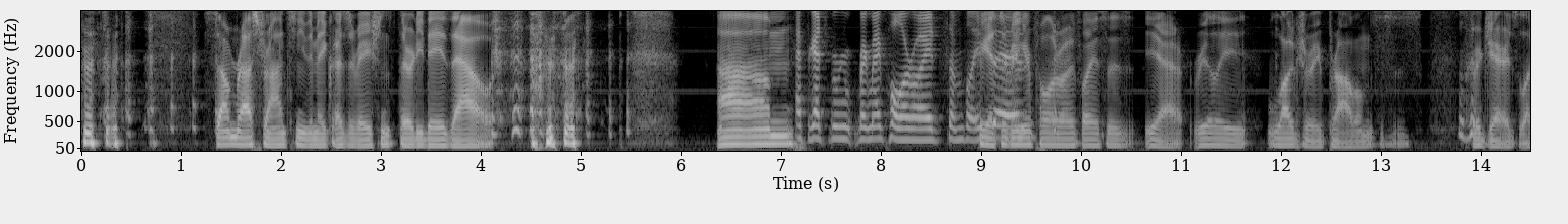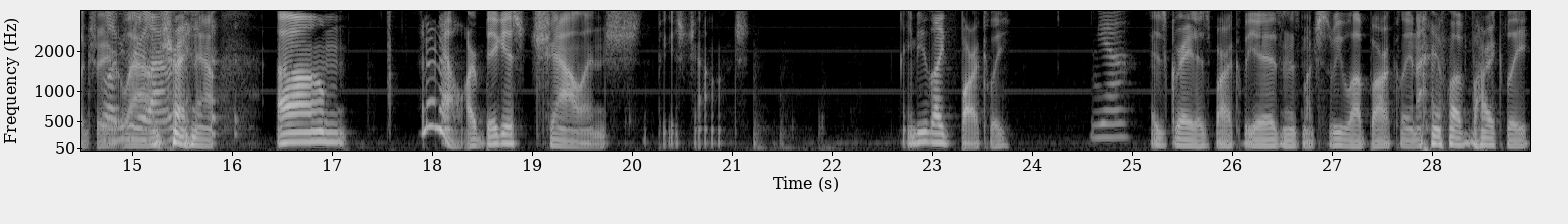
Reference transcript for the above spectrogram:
Some restaurants you need to make reservations 30 days out. um, I forgot to bring, bring my Polaroid someplace. forget to bring your Polaroid places. Yeah, really luxury problems. This is for Jared's luxury, Luxury lounge, lounge. right now. Um, I don't know. Our biggest challenge, biggest challenge, maybe like Barkley. Yeah. As great as Barkley is, and as much as we love Barkley, and I love Barkley,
